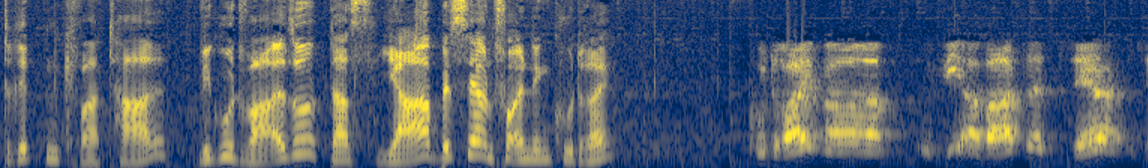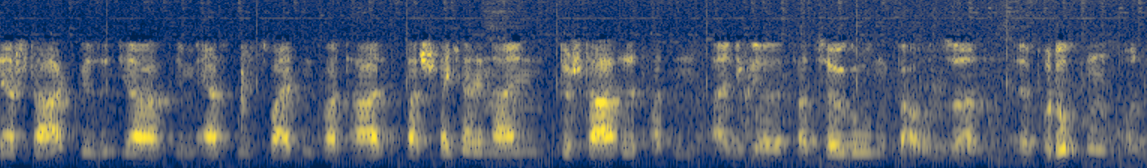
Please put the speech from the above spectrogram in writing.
dritten Quartal. Wie gut war also das Jahr bisher und vor allen Dingen Q3? Q3 war wie erwartet sehr, sehr stark. Wir sind ja im ersten, zweiten Quartal etwas schwächer hinein gestartet, hatten einige Verzögerungen bei unseren äh, Produkten und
